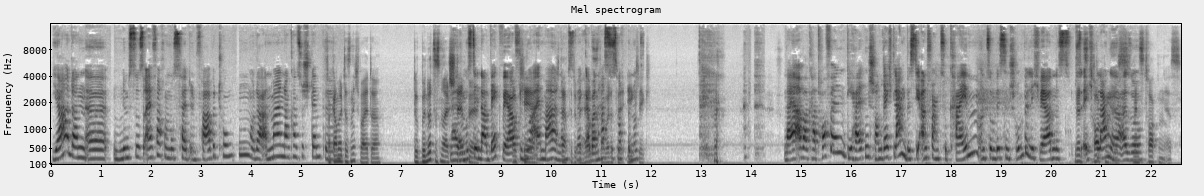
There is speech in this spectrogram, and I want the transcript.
Ja, dann äh, nimmst du es einfach und musst halt in Farbe tunken oder anmalen, dann kannst du stempeln. Vergammelt das nicht weiter? Du benutzt es nur als Nein, Stempel. du musst den dann wegwerfen, Okay. nur einmal, Ich dann dachte, ist du es weg. behältst Aber dann hast du es noch wäre benutzt. eklig. Naja, aber Kartoffeln, die halten schon recht lang, bis die anfangen zu keimen und so ein bisschen schrumpelig werden. Das ist Wenn's echt trocken lange. Ist, also Wenn es trocken ist.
